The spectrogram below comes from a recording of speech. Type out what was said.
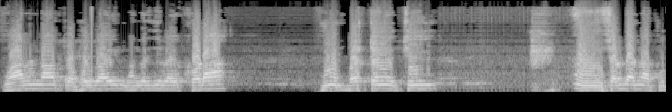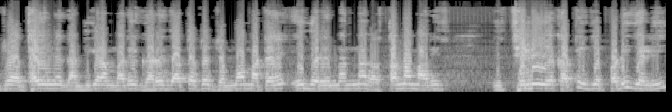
મારું નામ પ્રફુલભાઈ મંગળજીભાઈ ખોડા. હું બસ સ્ટેન્ડથી સરદારના પુત્ર થઈને ગાંધીગ્રામ મારી ઘરે જતો હતો જમવા માટે. એ દરમિયાનમાં રસ્તામાં મારી થેલી એક હતી જે પડી ગયેલી.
